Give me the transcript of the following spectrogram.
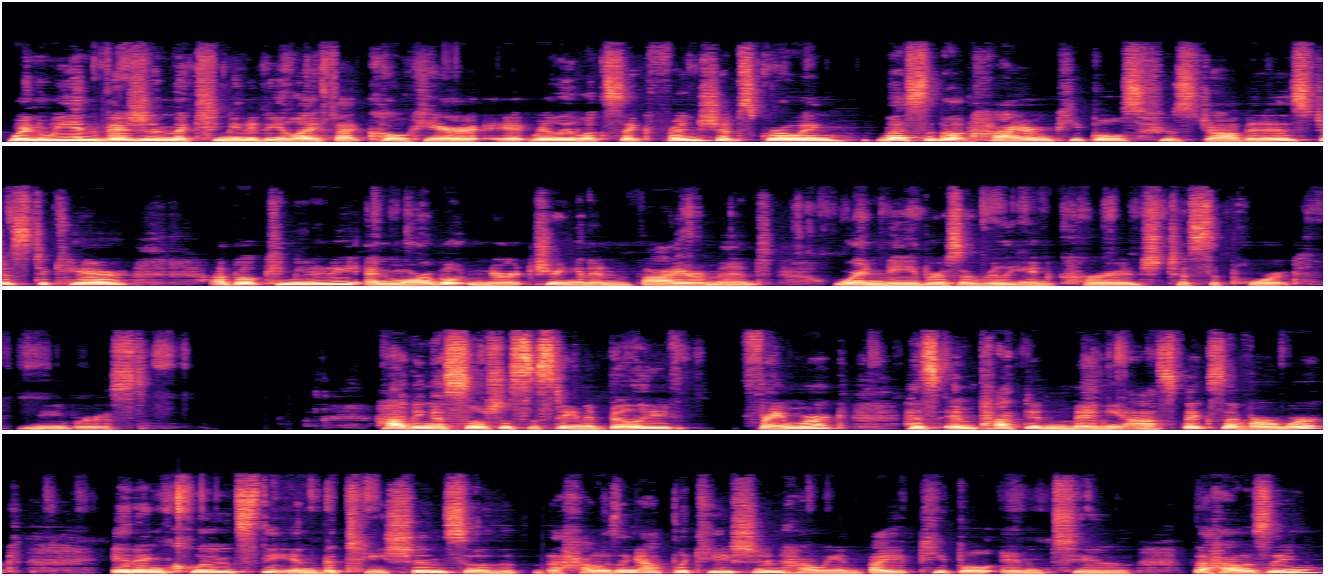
When we envision the community life at Cohere, it really looks like friendships growing, less about hiring people whose job it is just to care about community and more about nurturing an environment where neighbors are really encouraged to support neighbors. Having a social sustainability framework has impacted many aspects of our work. It includes the invitation, so the, the housing application, how we invite people into the housing,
